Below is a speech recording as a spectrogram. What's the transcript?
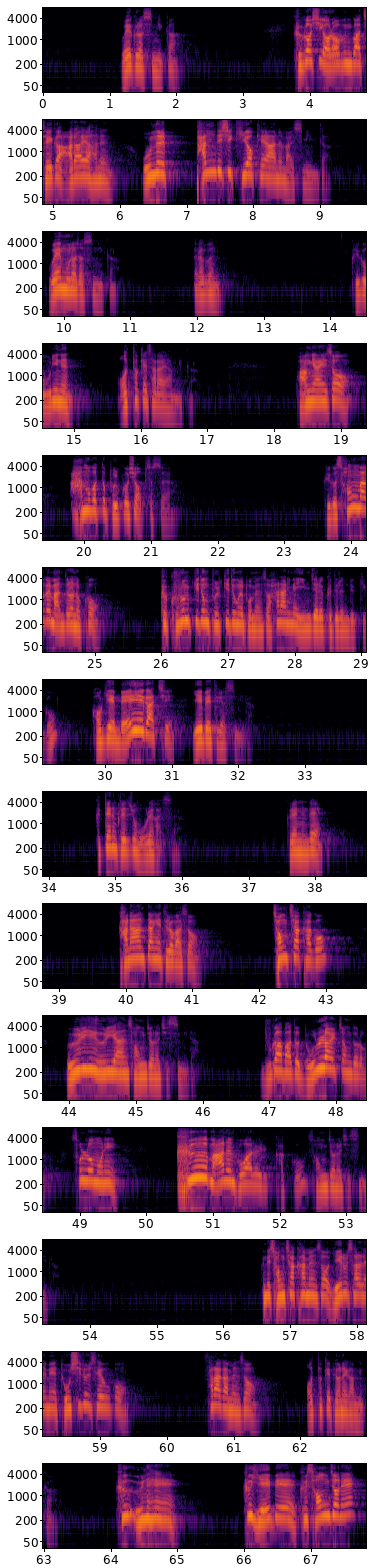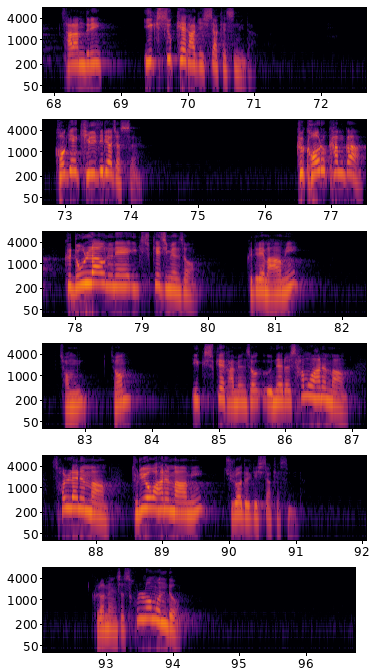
왜 그렇습니까? 그것이 여러분과 제가 알아야 하는 오늘 반드시 기억해야 하는 말씀입니다. 왜 무너졌습니까? 여러분, 그리고 우리는 어떻게 살아야 합니까? 광야에서 아무것도 볼 곳이 없었어요. 그리고 성막을 만들어 놓고 그 구름 기둥 불 기둥을 보면서 하나님의 임재를 그들은 느끼고 거기에 매일같이 예배 드렸습니다. 그때는 그래도 좀 오래 갔어요. 그랬는데 가나안 땅에 들어가서 정착하고 의리의리한 성전을 짓습니다. 누가 봐도 놀랄 정도로 솔로몬이 그 많은 보화를 갖고 성전을 짓습니다. 근데 정착하면서 예루살렘에 도시를 세우고 살아가면서 어떻게 변해갑니까? 그 은혜에, 그 예배에, 그 성전에 사람들이 익숙해 가기 시작했습니다. 거기에 길들여졌어요. 그 거룩함과 그 놀라운 은혜에 익숙해지면서 그들의 마음이 점점 익숙해 가면서 은혜를 사모하는 마음, 설레는 마음, 두려워하는 마음이 줄어들기 시작했습니다. 그러면서 솔로몬도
